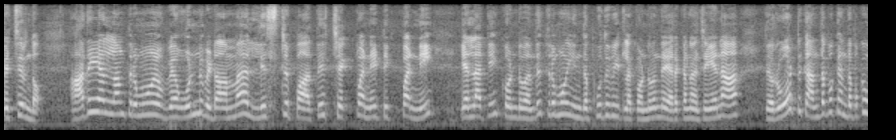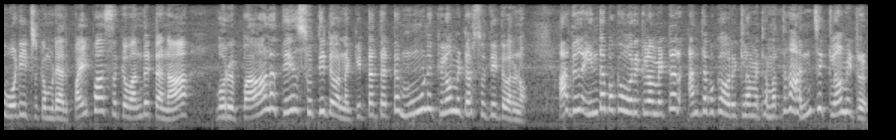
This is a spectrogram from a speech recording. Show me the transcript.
வச்சுருந்தோம். அதையெல்லாம் திரும்பவும் ஒன்று விடாமல் லிஸ்ட்டு பார்த்து செக் பண்ணி டிக் பண்ணி எல்லாத்தையும் கொண்டு வந்து திரும்பவும் இந்த புது வீட்டில் கொண்டு வந்து இறக்கணும் வச்சு. ஏன்னா இந்த ரோட்டுக்கு அந்த பக்கம் இந்த பக்கம் ஓடிட்டு இருக்க முடியாது. பைபாஸுக்கு வந்துட்டேன்னா ஒரு பாலத்தையும் சுற்றிட்டு வரணும். கிட்டத்தட்ட மூணு கிலோமீட்டர் சுற்றிட்டு வரணும். அதில் இந்த பக்கம் ஒரு கிலோமீட்டர் அந்த பக்கம் ஒரு கிலோமீட்டர் மொத்தம் அஞ்சு கிலோமீட்டர்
